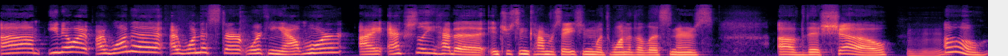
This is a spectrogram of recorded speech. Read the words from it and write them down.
Um, you know, I, I wanna I wanna start working out more. I actually had a interesting conversation with one of the listeners of this show. Oh,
